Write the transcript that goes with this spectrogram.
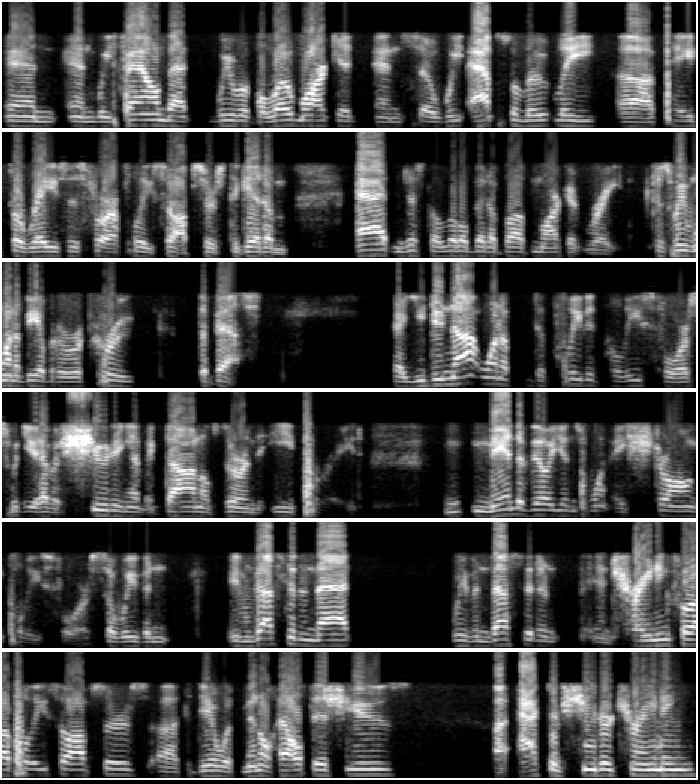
and, and we found that we were below market. And so we absolutely uh, paid for raises for our police officers to get them at and just a little bit above market rate because we want to be able to recruit the best. Now, you do not want a depleted police force when you have a shooting at McDonald's during the E parade. Mandevillians want a strong police force. So we've, we've invested in that. We've invested in, in training for our police officers uh, to deal with mental health issues, uh, active shooter training.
